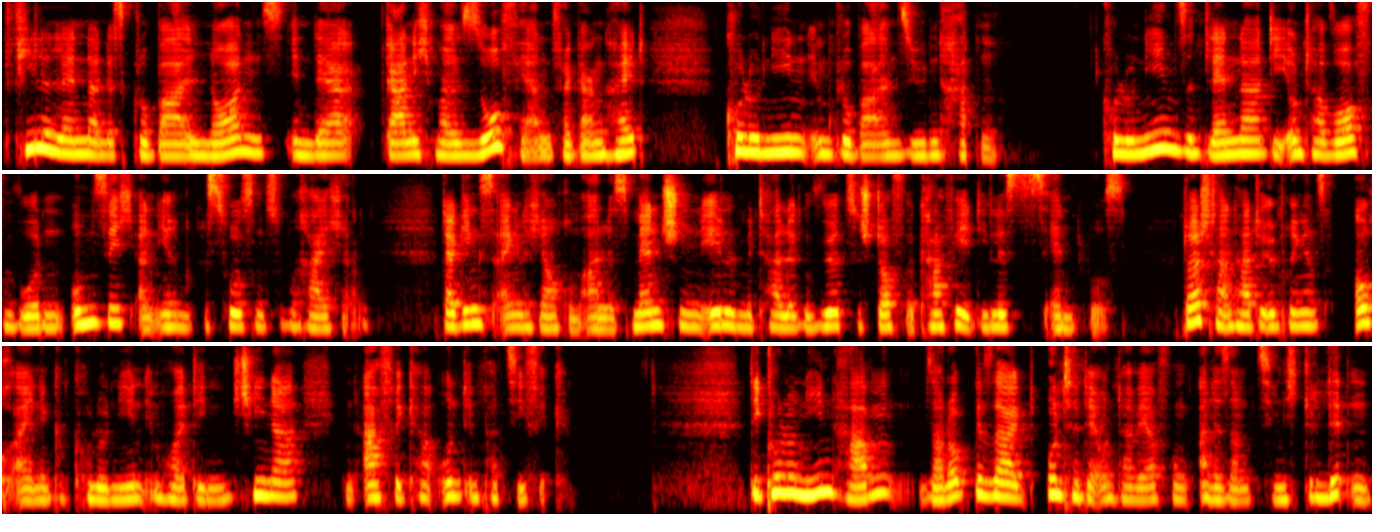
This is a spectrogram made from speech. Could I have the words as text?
viele Länder des globalen Nordens in der gar nicht mal so fernen Vergangenheit Kolonien im globalen Süden hatten. Kolonien sind Länder, die unterworfen wurden, um sich an ihren Ressourcen zu bereichern. Da ging es eigentlich auch um alles. Menschen, Edelmetalle, Gewürze, Stoffe, Kaffee, die Liste ist endlos. Deutschland hatte übrigens auch einige Kolonien im heutigen China, in Afrika und im Pazifik. Die Kolonien haben, salopp gesagt, unter der Unterwerfung allesamt ziemlich gelitten,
